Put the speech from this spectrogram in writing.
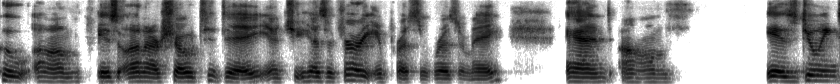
who um, is on our show today, and she has a very impressive resume and um, is doing,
